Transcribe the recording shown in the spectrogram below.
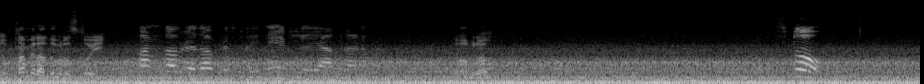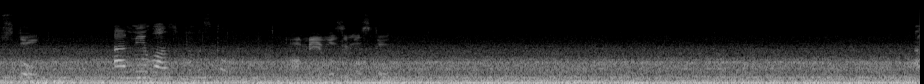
Jel kamera dobro stoji? Pa dobro, dobro stoji. Neću ja preravam. Dobro. 100, 100. a mi vozimo na 100. A mi vozimo 100. A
